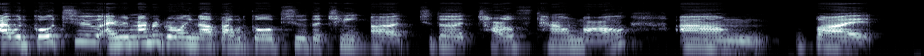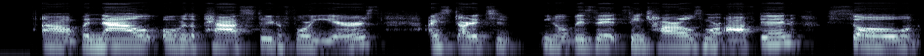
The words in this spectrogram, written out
I would go to. I remember growing up, I would go to the uh, to the Charlestowne Mall, um, but uh, but now over the past three to four years, I started to, you know, visit St. Charles more often. So,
